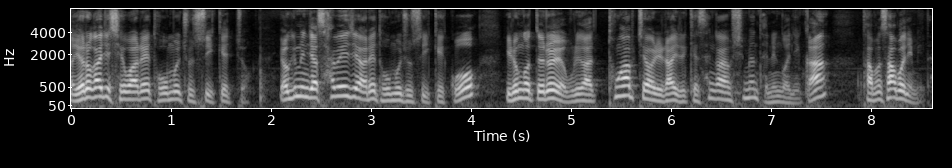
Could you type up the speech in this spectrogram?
여러 가지 재활에 도움을 줄 수 있겠죠. 여기는 이제 사회재활에 도움을 줄 수 있겠고 이런 것들을 우리가 통합재활이라 이렇게 생각하시면 되는 거니까 답은 4번입니다.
